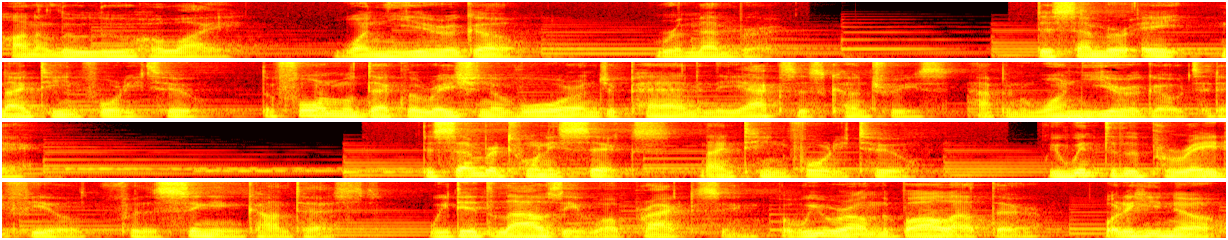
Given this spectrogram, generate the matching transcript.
Honolulu, Hawaii. One year ago. Remember. December 8, 1942. The formal declaration of war on Japan and the Axis countries happened one year ago today. December 26, 1942. We went to the parade field for the singing contest. We did lousy while practicing, but we were on the ball out there. What did he know?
